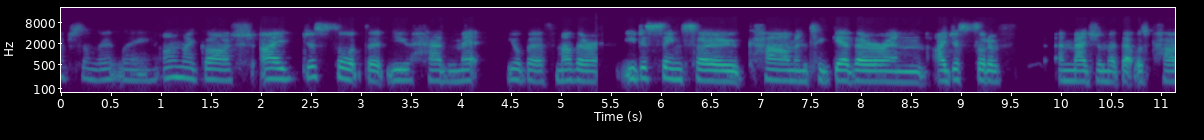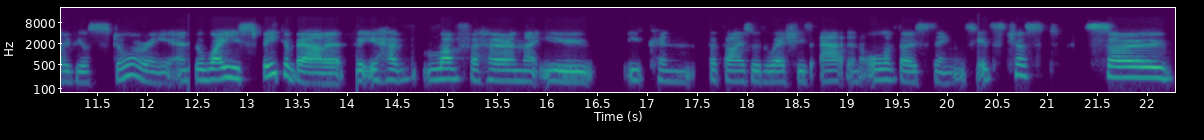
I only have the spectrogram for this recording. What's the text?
Absolutely. Oh my gosh. I just thought that you had met your birth mother. You just seemed so calm and together. And I just sort of imagine that that was part of your story. And the way you speak about it, that you have love for her and that you you can empathize with where she's at and all of those things. It's just so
